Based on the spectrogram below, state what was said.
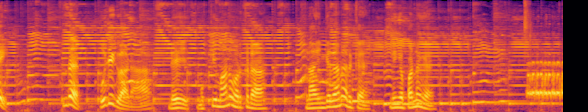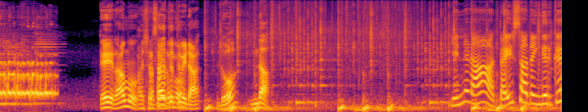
ஏய் இந்த பூஜைக்கு வாடா. டேய் முக்கியமான ஒர்க்குடா நான் இங்க தானே இருக்கேன். நீங்க பண்ணுங்க. டேய் ராமு பிரசாதத்தை. எடுத்து வைடா இதோ இந்தா. என்னடா தயிர் சாதம் இங்க இருக்கு?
